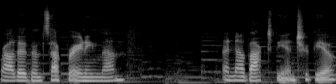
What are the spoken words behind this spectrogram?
rather than separating them. And now back to the interview.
